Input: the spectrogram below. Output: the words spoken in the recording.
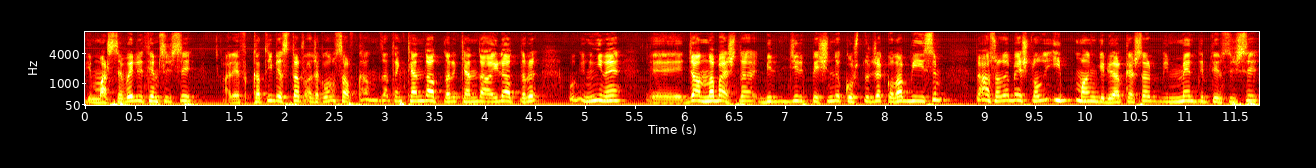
Bir Marsevelli temsilcisi Alef Katı start alacak olan safkan zaten kendi atları, kendi aile atları bugün yine e, canla başla birincilik peşinde koşturacak olan bir isim. Daha sonra 5 nolu İpman geliyor arkadaşlar. Bir Mendip temsilcisi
